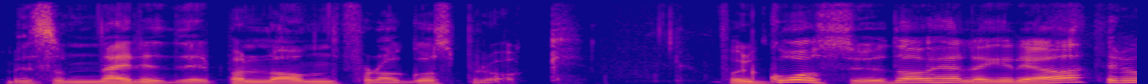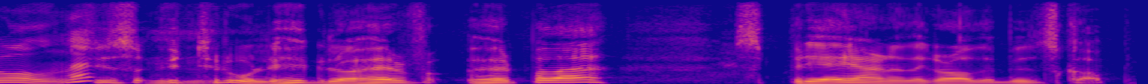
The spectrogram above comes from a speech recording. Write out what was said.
men som nerder på land, flagg og språk. Får gåsehud av hele greia. Strålende. Så utrolig hyggelig å høre, høre på deg. Spre gjerne det glade budskap.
